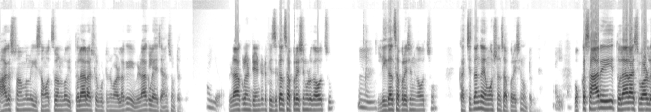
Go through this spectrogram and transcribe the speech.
భాగస్వాములు ఈ సంవత్సరంలో ఈ తులారాశిలో పుట్టిన వాళ్ళకి విడాకులు అయ్యే ఛాన్స్ ఉంటుంది. విడాకులు అంటే ఏంటంటే ఫిజికల్ సపరేషన్ కూడా కావచ్చు లీగల్ సపరేషన్ కావచ్చు ఖచ్చితంగా ఎమోషనల్ సపరేషన్ ఉంటుంది. ఒక్కసారి తులారాశి వాళ్ళు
